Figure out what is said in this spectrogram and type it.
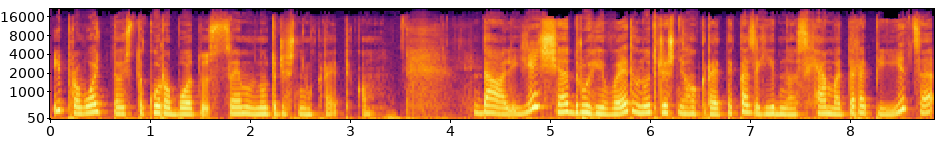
і проводьте ось таку роботу з цим внутрішнім критиком. Далі, є ще другий вид внутрішнього критика згідно схеми терапії це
